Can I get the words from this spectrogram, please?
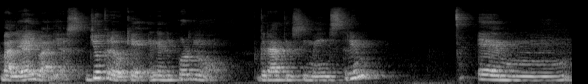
vale, hay varias. Yo creo que en el porno gratis y mainstream em,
